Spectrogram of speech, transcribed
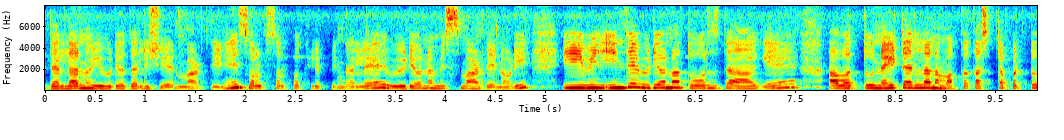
ಇದೆಲ್ಲನೂ ಈ ವಿಡಿಯೋದಲ್ಲಿ ಶೇರ್ ಮಾಡ್ತೀನಿ. ಸ್ವಲ್ಪ ಸ್ವಲ್ಪ ಕ್ಲಿಪ್ಪಿಂಗಲ್ಲೇ ವಿಡಿಯೋನ ಮಿಸ್ ಮಾಡಿದೆ ನೋಡಿ. ಈ ಹಿಂದೆ ವಿಡಿಯೋನ ತೋರಿಸ್ದ ಹಾಗೆ ಅವತ್ತು ನೈಟೆಲ್ಲ ನಮ್ಮ ಅಕ್ಕ ಕಷ್ಟಪಟ್ಟು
